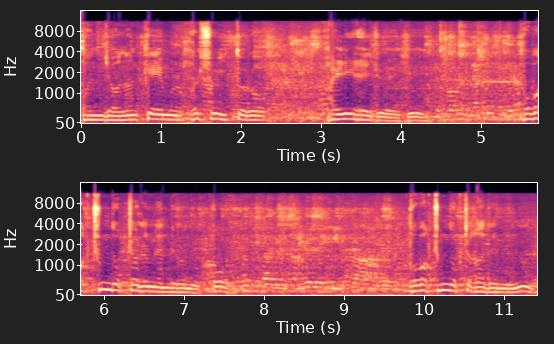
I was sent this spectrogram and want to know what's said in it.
건전한 게임을 할 수 있도록 관리를 해줘야지. 도박 중독자를 만들어 놓고 도박 중독자가 되면은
